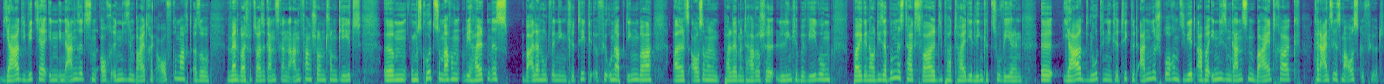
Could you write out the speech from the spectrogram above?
ja, die wird ja in, in Ansätzen auch in diesem Beitrag aufgemacht. Also, wenn man beispielsweise ganz, ganz am Anfang schon, schon geht, ähm, um es kurz zu machen, wir halten es bei aller notwendigen Kritik für unabdingbar als außerparlamentarische linke Bewegung bei genau dieser Bundestagswahl die Partei Die Linke zu wählen. Äh, ja, die notwendige Kritik wird angesprochen, sie wird aber in diesem ganzen Beitrag kein einziges Mal ausgeführt.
